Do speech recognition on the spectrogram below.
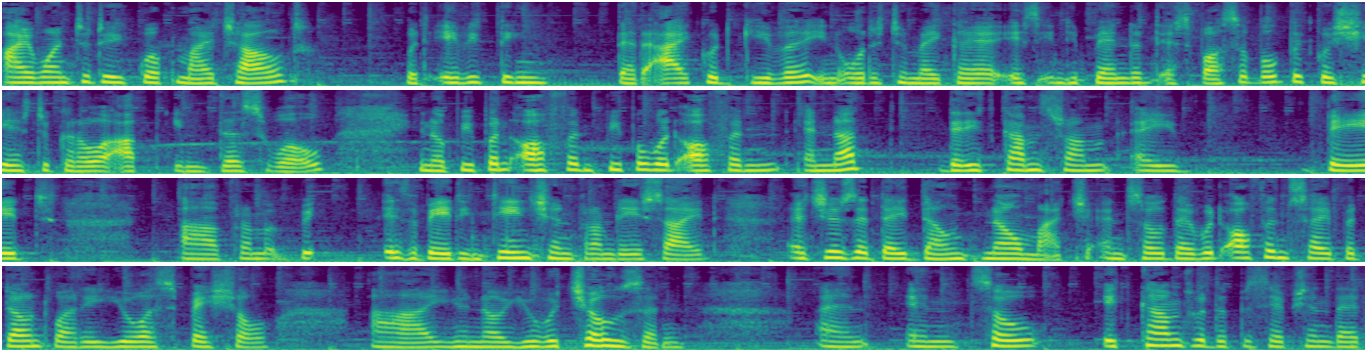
I wanted to equip my child with everything that I could give her in order to make her as independent as possible because she has to grow up in this world. You know, people often people would often and not that it comes from a bad uh, from a is a bad intention from their side. It's just that they don't know much, and so they would often say, "But don't worry, you are special uh, you know, you were chosen. And, and so it comes with the perception that,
